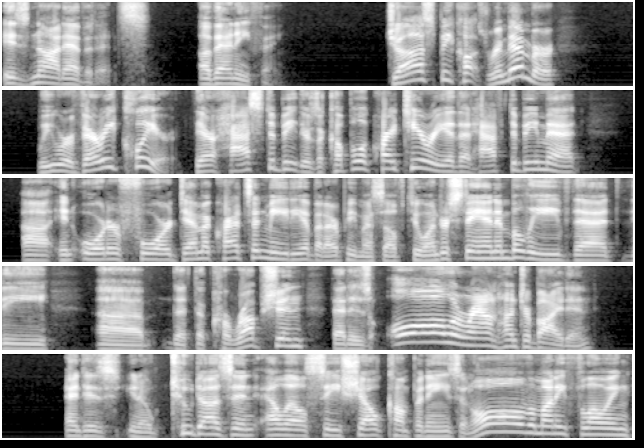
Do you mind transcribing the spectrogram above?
is not evidence of anything. Just because, remember, we were very clear. There has to be, there's a couple of criteria that have to be met uh, in order for Democrats and media, but I repeat myself, to understand and believe that the uh, that the corruption that is all around Hunter Biden and his, you know, two dozen LLC shell companies and all the money flowing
